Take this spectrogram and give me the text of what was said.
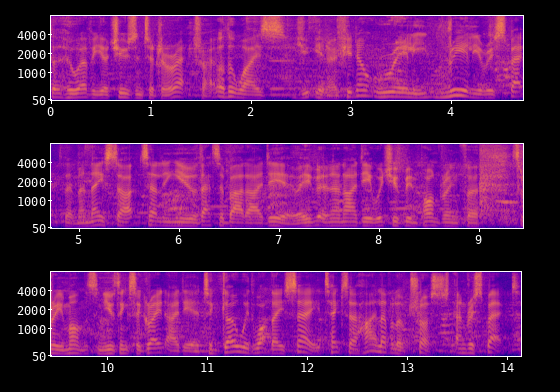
that whoever you're choosing to direct, right? Otherwise, you, you know, if you don't really, really respect them and they start telling you that's a bad idea, even an idea which you've been pondering for three months and you think's a great idea, to go with what they say it takes a high level of trust and respect.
